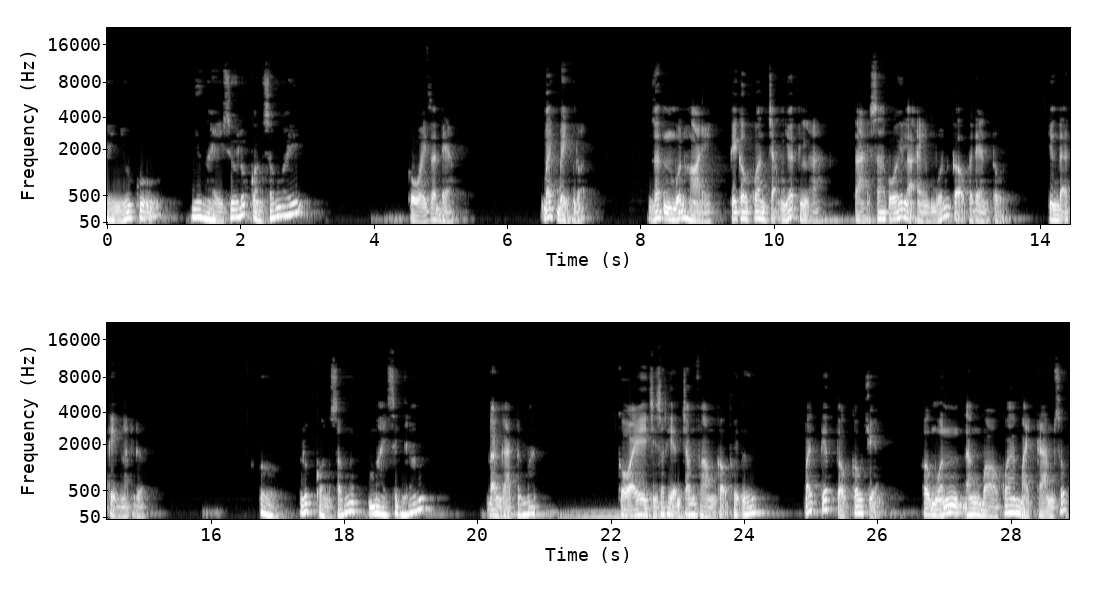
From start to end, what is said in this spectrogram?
hình như cũ, Như ngày xưa lúc còn sống ấy. Cô ấy rất đẹp. Bách bình luận. Rất muốn hỏi, Cái câu quan trọng nhất là Tại sao cô ấy lại muốn cậu phải đèn tội, Nhưng đã kìm lại được? Ừ Lúc còn sống mai xinh lắm. Đang gạt nước mắt. Cô ấy chỉ xuất hiện trong phòng cậu thôi ư? Bách tiếp tục câu chuyện. Không muốn đăng bỏ qua mạch cảm xúc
